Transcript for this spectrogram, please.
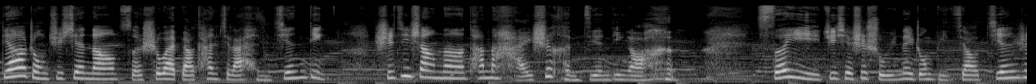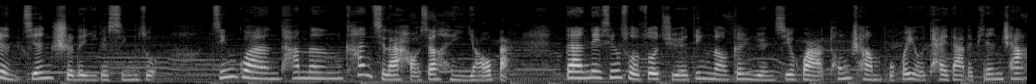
第二种巨蟹呢，则是外表看起来很坚定，实际上呢，他们还是很坚定啊。所以巨蟹是属于那种比较坚韧、坚持的一个星座，尽管他们看起来好像很摇摆，但内心所做决定呢，跟原计划通常不会有太大的偏差。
